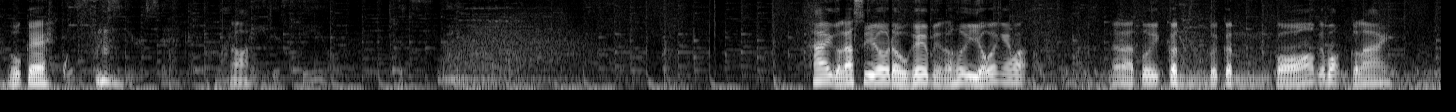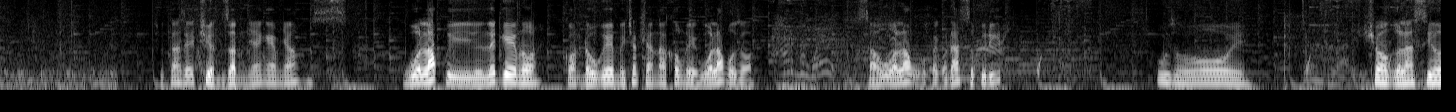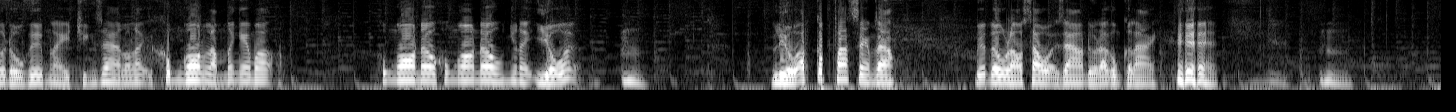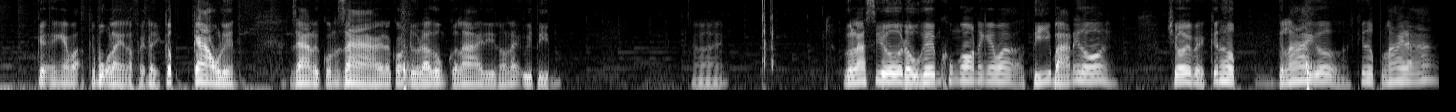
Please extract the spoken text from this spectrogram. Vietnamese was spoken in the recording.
Ok. Rồi. Hai glacier đầu game thì nó hơi yếu anh em ạ. Nên là tôi cần tôi cần có cái bọn Clyde Chúng ta sẽ chuyển dần nhé anh em nhé. Warlock thì lết game thôi. Còn đầu game thì chắc chắn là không để Warlock rồi rồi. 6 Warlock phải có Dark Spirit. Ui rồi cho Glacier đầu game này chính ra nó lại không ngon lắm anh em ạ. Không ngon đâu, không ngon đâu Như này yếu ấy. Liều up cấp phát xem sao. Biết đâu nào sau lại ra Dragon Clyde Kệ anh em ạ Cái bộ này là phải đẩy cấp cao lên. Ra được con già hay là con Dragon Clyde Thì nó lại uy tín. Đấy. Glacier đầu game không ngon anh em ạ Tí bán đấy thôi. Chơi phải kết hợp Clyde cơ Kết hợp Clyde đã.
